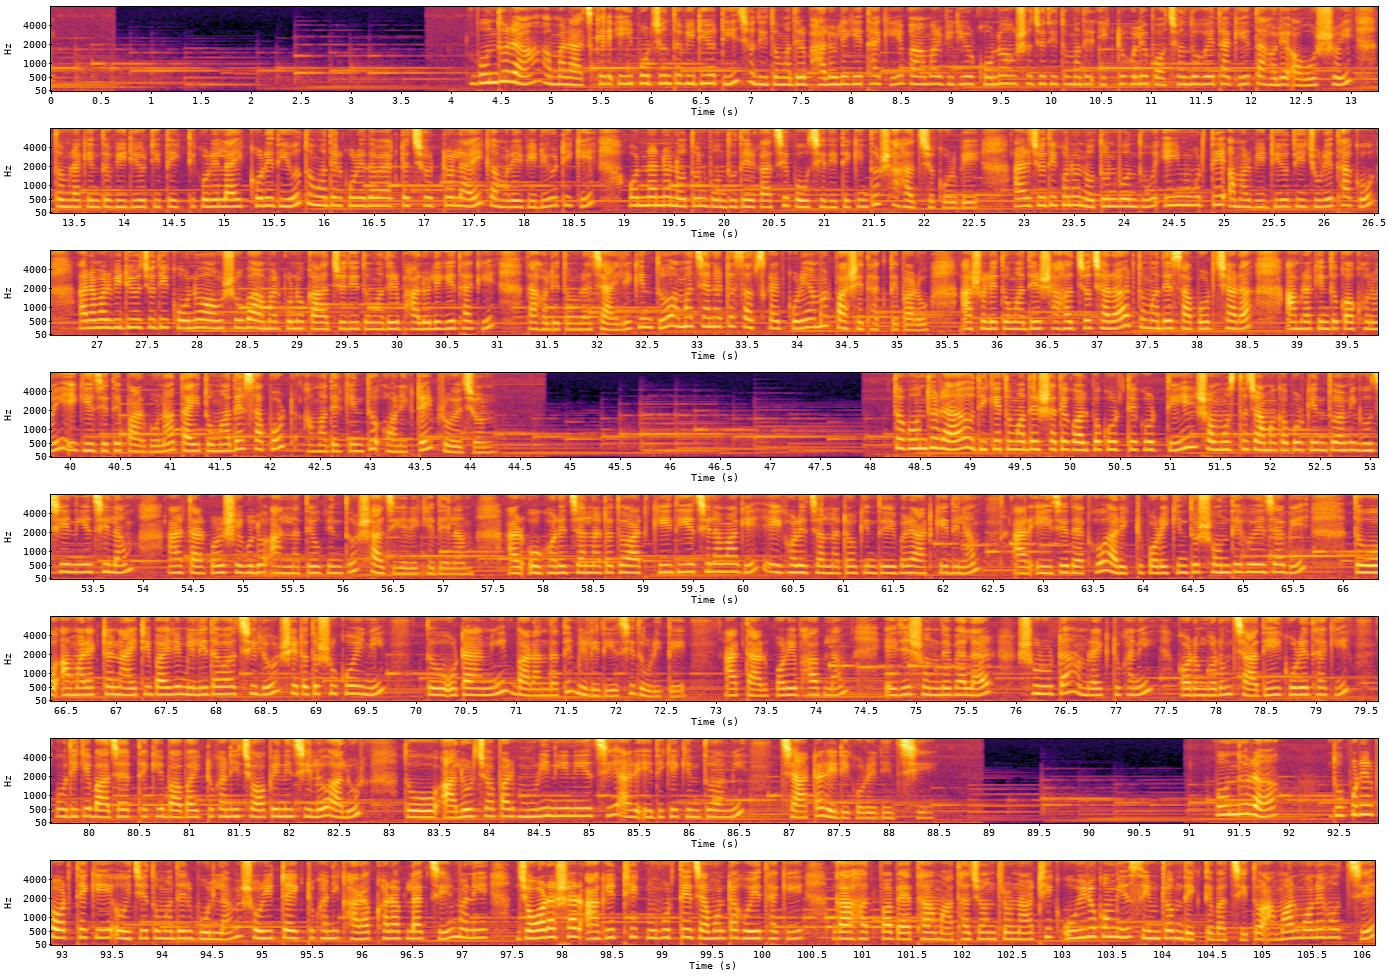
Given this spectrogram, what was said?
বন্ধুরা, আমার আজকের এই পর্যন্ত ভিডিওটি যদি তোমাদের ভালো লেগে থাকে বা আমার ভিডিওর কোনো অংশ যদি তোমাদের একটু হলে পছন্দ হয়ে থাকে, তাহলে অবশ্যই তোমরা কিন্তু ভিডিওটিতে একটি করে লাইক করে দিও। তোমাদের করে দেওয়া একটা ছোট্ট লাইক আমার এই ভিডিওটিকে অন্যান্য নতুন বন্ধুদের কাছে পৌঁছে দিতে কিন্তু সাহায্য করবে। আর যদি কোনো নতুন বন্ধু এই মুহূর্তে আমার ভিডিওটি জুড়ে থাকো, আর আমার ভিডিও যদি কোনো অংশ বা আমার কোনো কাজ যদি তোমাদের ভালো লেগে থাকে, তাহলে তোমরা চাইলে কিন্তু আমার চ্যানেলটা সাবস্ক্রাইব করে আমার পাশে থাকতে পারো। আসলে তোমাদের সাহায্য ছাড়া আর তোমাদের সাপোর্ট ছাড়া আমরা কিন্তু কখনোই এগিয়ে যেতে পারব না। তাই তোমাদের সাপোর্ট আমাদের কিন্তু অনেকটাই প্রয়োজন। তো বন্ধুরা, ওদিকে তোমাদের সাথে গল্প করতে করতেই সমস্ত জামা কাপড় কিন্তু আমি গুছিয়ে নিয়েছিলাম আর তারপরে সেগুলো আলনাতেও কিন্তু সাজিয়ে রেখে দিলাম। আর ও ঘরের জানলাটা তো আটকেই দিয়েছিলাম আগে, এই ঘরের জানলাটাও কিন্তু এবারে আটকে দিলাম। আর এই যে দেখো, আর একটু পরে কিন্তু সন্ধে হয়ে যাবে। তো আমার একটা নাইটি বাইরে মেলে দেওয়া ছিল, সেটা তো শুকোয়নি। তো ওটা আমি বারান্দাতে মেলে দিয়েছি দড়িতে। আর তারপরে ভাবলাম, এই যে সন্ধেবেলার শুরুটা আমরা একটুখানি গরম গরম চা দিয়েই করে থাকি। ওদিকে বাজার থেকে বাবা একটুখানি চপ এনেছিল আলুর। তো আলুর চপ আর মুড়ি নিয়ে নিয়েছি আর এদিকে কিন্তু আমি চাটা রেডি করে নিচ্ছি। বন্ধুরা দুপুরের পর থেকে ওই যে তোমাদের বললাম, শরীরটা একটুখানি খারাপ খারাপ লাগছে মানে জ্বর আসার আগের ঠিক মুহূর্তে যেমনটা হয়ে থাকে, গা, হাত পা ব্যথা, মাথা যন্ত্রণা, ঠিক ওই রকমই সিমটম দেখতে পাচ্ছি। তো আমার মনে হচ্ছে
